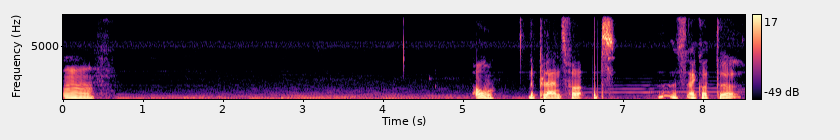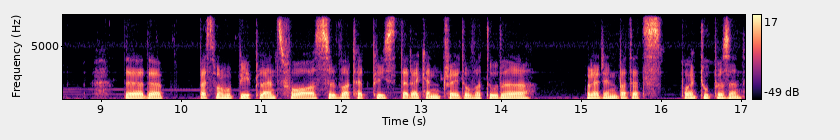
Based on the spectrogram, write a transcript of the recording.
Hmm. Oh, the plans for oops. I got the the the best one would be plans for silver tet piece that I can trade over to the paladin, but that's 0.2 percent.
